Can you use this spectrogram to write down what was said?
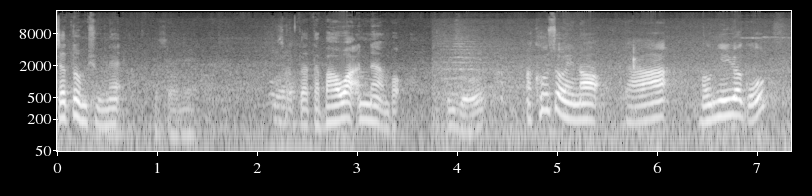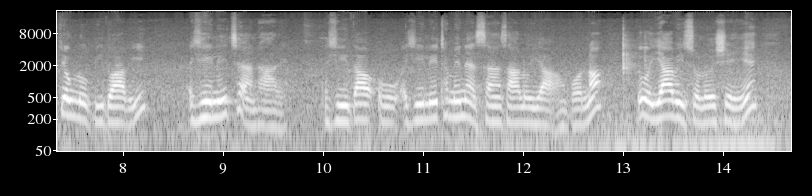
ကျက်သွန်ဖြူနဲ့ပစုံနဲ့ဆိုတော့တဘာဝအနံ့ပေါ့ ဒီလိုအခုဆိုရင်တော့ဒါကမုံကြီးရွက်ကိုပြုတ်လို့ပြီးသွားပြီအရေးလေးခြံထားတယ်အရေးတော့ဟိုအရေးလေးထမင်းနဲ့ဆန်းစားလို့ရအောင်ပေါ့နော်သူ့ကိုရပြီဆိုလို့ရှိရင်ပ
